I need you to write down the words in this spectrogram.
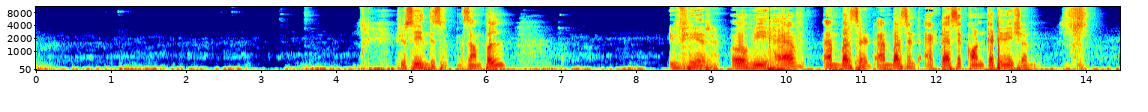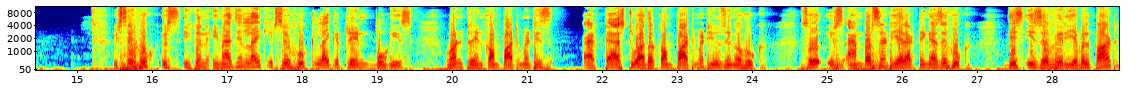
If you see in this example if here uh, we have ampersand. Ampersand act as a concatenation. It's a hook. It's you can imagine like it's a hook like a train bogies. One train compartment is attached to other compartment using a hook. So it's ampersand here acting as a hook. This is a variable part.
